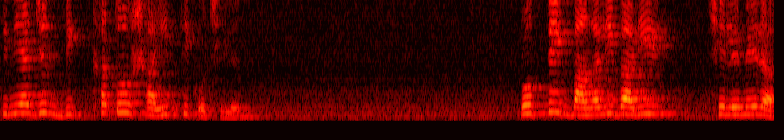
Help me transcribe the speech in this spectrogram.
তিনি একজন বিখ্যাত সাহিত্যিকও ছিলেন। প্রত্যেক বাঙালি বাড়ির ছেলেমেয়েরা,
